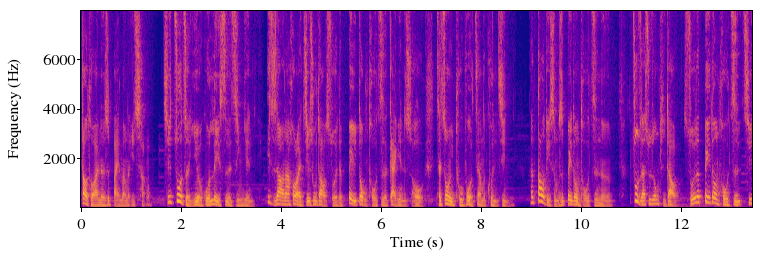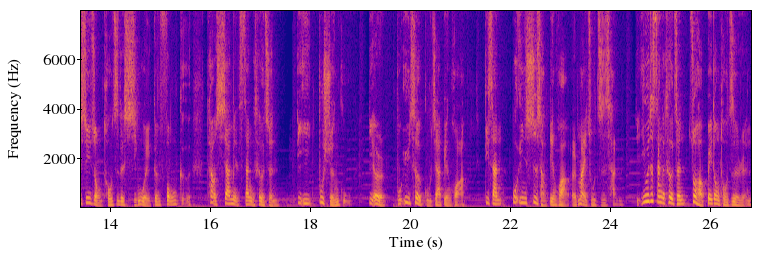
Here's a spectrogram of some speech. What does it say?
到头来呢是白忙了一场。其实作者也有过类似的经验，一直到他后来接触到所谓的被动投资的概念的时候，才终于突破这样的困境。那到底什么是被动投资呢？作者在书中提到，所谓的被动投资其实是一种投资的行为跟风格，它有下面三个特征：第一，不选股；第二，不预测股价变化；第三，不因市场变化而卖出资产。因为这三个特征，做好被动投资的人，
